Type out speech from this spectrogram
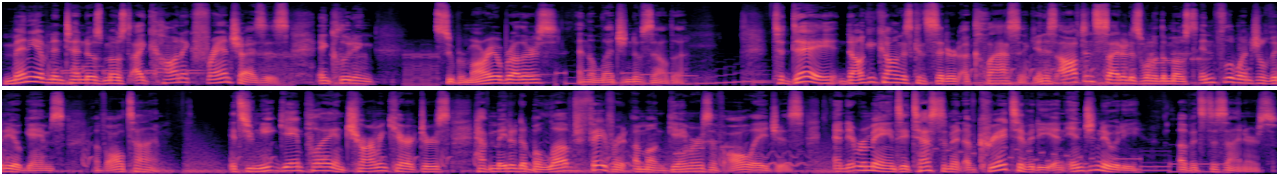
many of Nintendo's most iconic franchises, including Super Mario Bros. and The Legend of Zelda. Today, Donkey Kong is considered a classic and is often cited as one of the most influential video games of all time. Its unique gameplay and charming characters have made it a beloved favorite among gamers of all ages, and it remains a testament of creativity and ingenuity of its designers.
